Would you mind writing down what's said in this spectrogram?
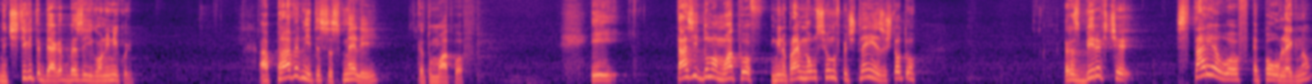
Нечестивите бягат без да ги гони никой. А праведните са смели като млад лъв. И тази дума млад лъв ми направи много силно впечатление, защото разбирах, че стария лъв е по-олегнал,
